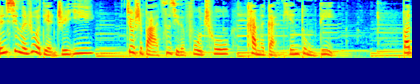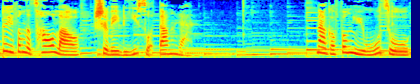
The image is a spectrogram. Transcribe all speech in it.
人性的弱点之一，就是把自己的付出看得感天动地，把对方的操劳视为理所当然。那个风雨无阻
